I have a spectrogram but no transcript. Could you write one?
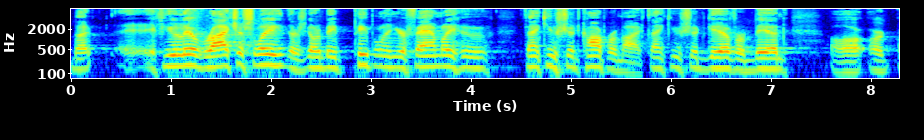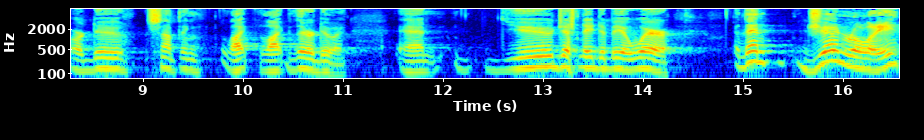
but if you live righteously, there's going to be people in your family who think you should compromise, think you should give or bend or, or, or do something like, like they're doing. And you just need to be aware. And then, generally,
